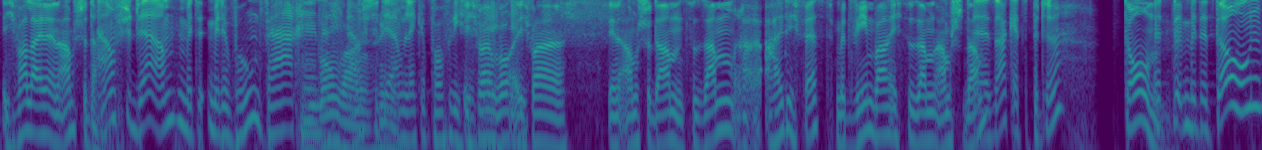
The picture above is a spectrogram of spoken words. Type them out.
Ich war leider in Amsterdam. Amsterdam mit, mit dem Wohnwagen. Wohnwagen, Amsterdam, richtig. lecker Properties. Ich war, wo- ich war in Amsterdam. Zusammen, halte ich fest, mit wem war ich zusammen in Amsterdam? äh, sag jetzt bitte. Dawn. Mit, mit der Dawn?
